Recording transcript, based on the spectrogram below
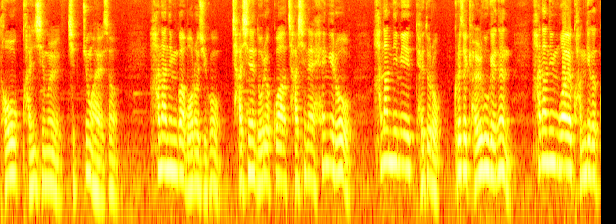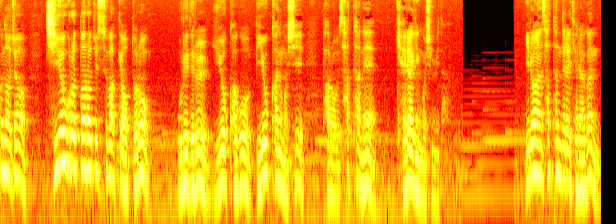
더욱 관심을 집중하여서 하나님과 멀어지고 자신의 노력과 자신의 행위로 하나님이 되도록 그래서 결국에는 하나님과의 관계가 끊어져 지옥으로 떨어질 수밖에 없도록 우리들을 유혹하고 미혹하는 것이 바로 사탄의 계략인 것입니다. 이러한 사탄들의 계략은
